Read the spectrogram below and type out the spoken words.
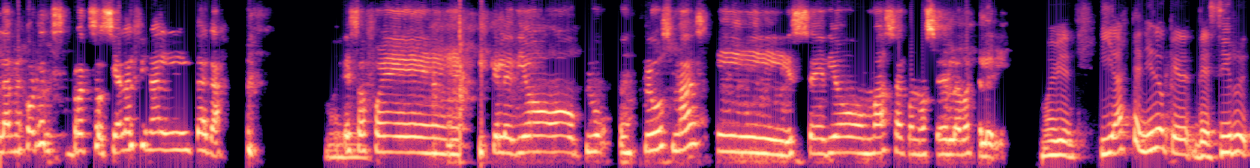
la mejor red social al final de acá. Eso fue que le dio un plus más y se dio más a conocer la pastelería. Muy bien. ¿Y has tenido que decir,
